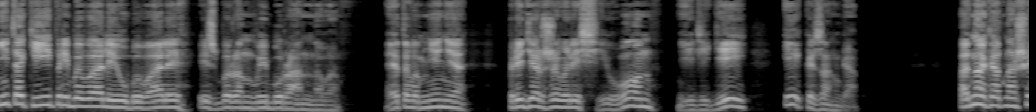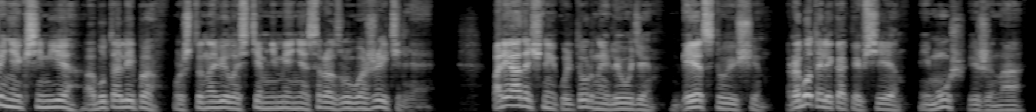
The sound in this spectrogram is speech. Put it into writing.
Не такие прибывали и убывали из Баранлы Буранного. Этого мнения придерживались и он, Едигей и Казангаб. Однако отношение к семье Абуталипа установилось, тем не менее, сразу уважительное. Порядочные культурные люди, бедствующие, работали, как и все, и муж, и жена,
